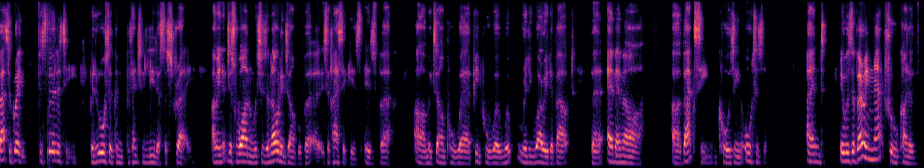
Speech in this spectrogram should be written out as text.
that's a great facility, but it also can potentially lead us astray. I mean, just one, which is an old example, but it's a classic, is, is the um, example where people were really worried about the MMR uh, vaccine causing autism. And it was a very natural kind of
